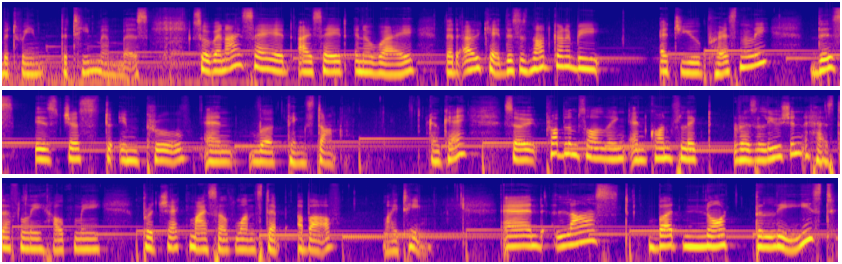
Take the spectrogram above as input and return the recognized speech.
between the team members. So when I say it, I say it in a way that, okay, this is not going to be at you personally, this is just to improve and work things done. Okay, so problem solving and conflict resolution has definitely helped me project myself one step above my team. And last but not the least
